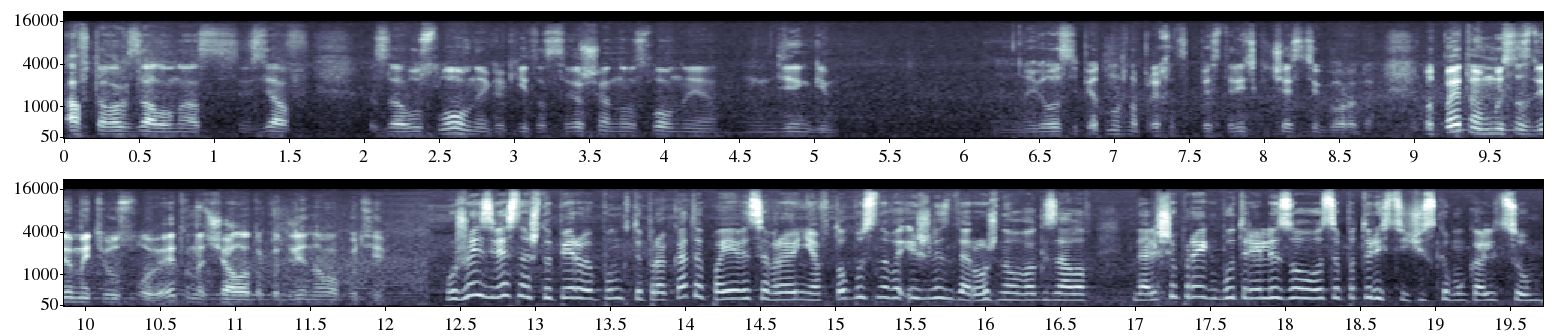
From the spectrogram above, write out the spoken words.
автовокзал у нас, взяв за условные какие-то совершенно условные деньги велосипед нужно проехать по исторической части города. Вот поэтому мы создаем эти условия. Это начало такого длинного пути. Уже известно, что первые пункты проката появятся в районе автобусного и железнодорожного вокзалов. Дальше проект будет реализовываться по туристическому кольцу.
